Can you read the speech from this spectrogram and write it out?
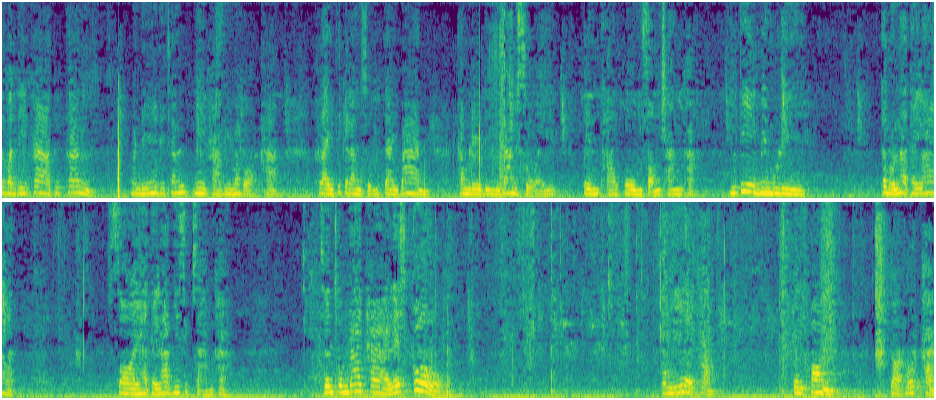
สวัสดีค่ะทุกท่าน วันนี้ดิฉันมีข่าวดีมาบอกค่ะ ใครที่กำลังสนใจบ้านทำเลดีบ้านสวย เป็นทาวน์โฮมสองชั้นค่ะ อยู่ที่มินบุรี ถนนหาไทยราช ซอยหาไทยราช 23 ค่ะ เชิญชมได้ค่ะ let's go ตรงนี้เลยค่ะ เป็นห้องจอดรถค่ะ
